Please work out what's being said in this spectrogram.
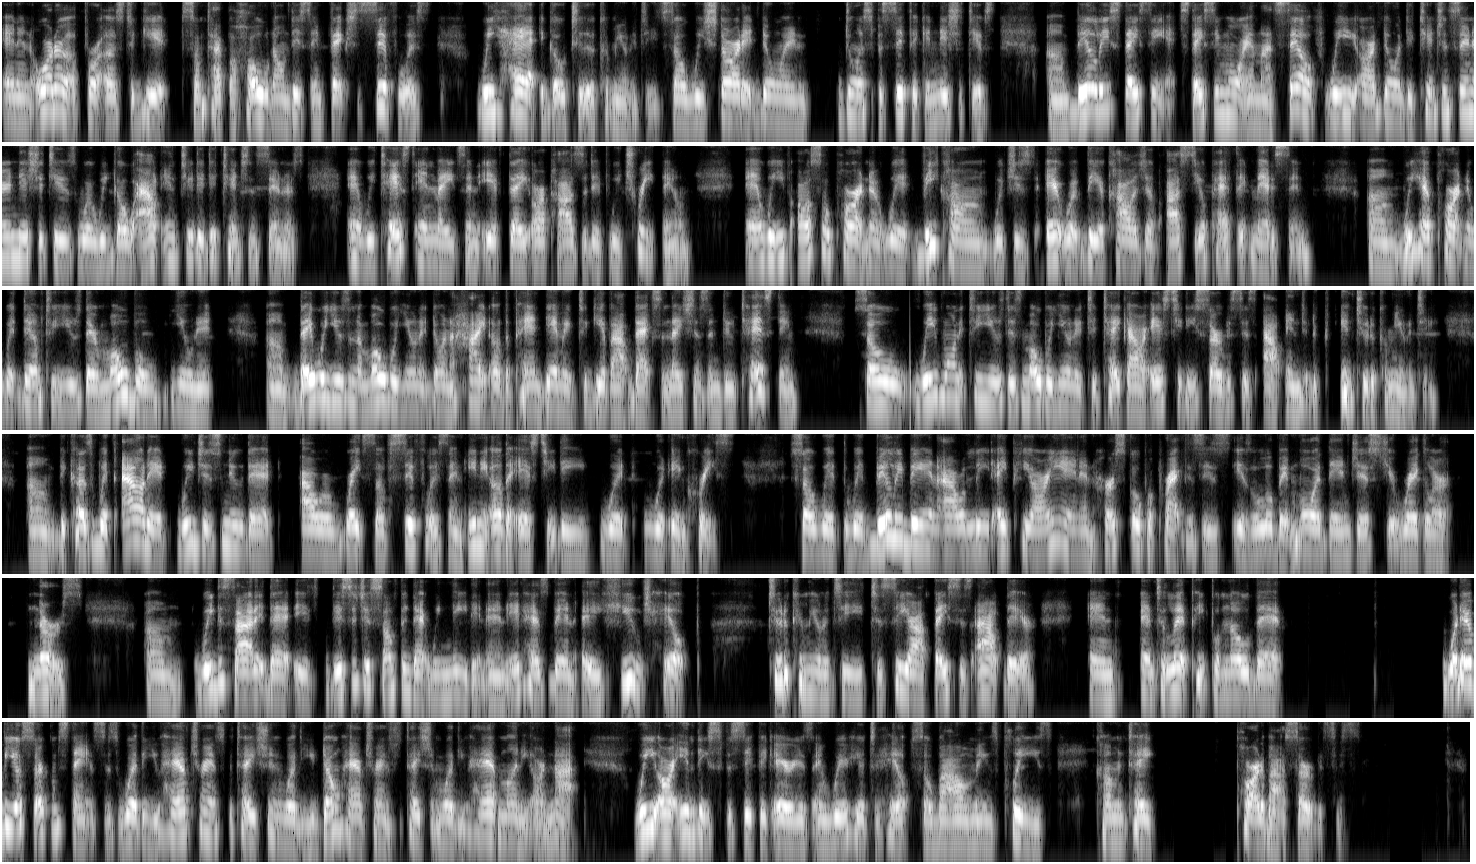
And in order for us to get some type of hold on this infectious syphilis, we had to go to the community. So we started doing doing specific initiatives. Um, Billy, Stacy, Stacy Moore, and myself, we are doing detention center initiatives where we go out into the detention centers and we test inmates, and if they are positive, we treat them. And we've also partnered with VCOM, which is Edward Via College of Osteopathic Medicine, um, we have partnered with them to use their mobile unit. Um, they were using a mobile unit during the height of the pandemic to give out vaccinations and do testing. So we wanted to use this mobile unit to take our STD services out into the, into the community. Um, because without it, we just knew that our rates of syphilis and any other STD would, would increase. So with with Billy being our lead APRN and her scope of practice is is a little bit more than just your regular nurse. Um, we decided that it, this is just something that we needed, and it has been a huge help to the community to see our faces out there, and and to let people know that whatever your circumstances, whether you have transportation, whether you don't have transportation, whether you have money or not, we are in these specific areas and we're here to help. So by all means, please come and take part of our services.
